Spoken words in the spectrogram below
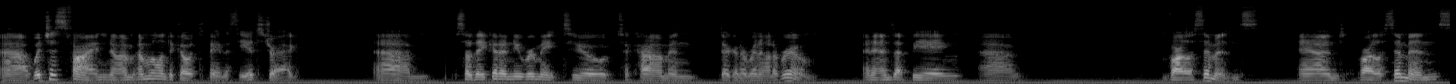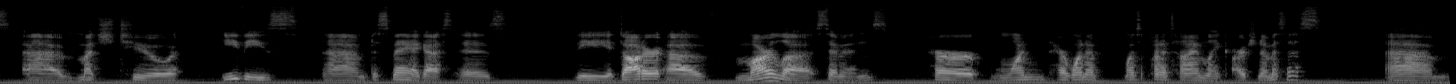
uh, which is fine. You know, I'm, I'm willing to go with the fantasy. It's drag. Um, so they get a new roommate to to come, and they're gonna rent out a room, and it ends up being uh, Varla Simmons. And Varla Simmons, uh, much to Evie's um, dismay, I guess, is the daughter of Marla Simmons, her one, her one of, once upon a time like arch nemesis, um,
